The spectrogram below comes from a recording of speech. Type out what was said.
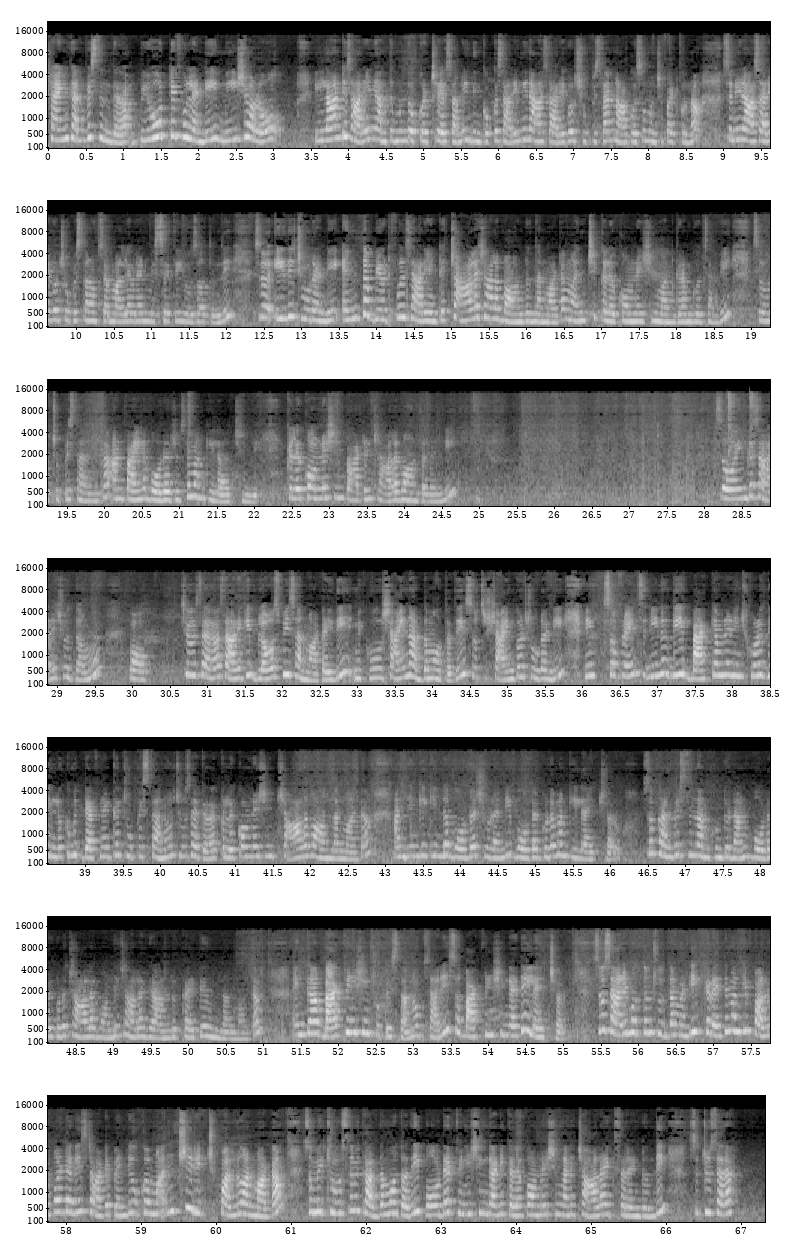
షైన్ కనిపిస్తుంది కదా. బ్యూటిఫుల్ అండి. మీషోలో ఇలాంటి శారీ నేను అంతకుముందు ఒక్కటి చేశాను. ఇది ఇంకొక శారీ. నేను ఆ శారీ కూడా చూపిస్తాను. నా కోసం ఉంచి పెట్టుకున్నా. సో నేను ఆ శారీ కూడా చూపిస్తాను. ఒకసారి మళ్ళీ ఎవరైనా మిస్ అయితే యూజ్ అవుతుంది. సో ఇది చూడండి. ఎంత బ్యూటిఫుల్ శారీ అంటే చాలా చాలా బాగుంటుంది అనమాట మంచి colour combination one gram gold sari. So చూపిస్తాను ఇంకా. అండ్ పైన బోర్డర్ చూస్తే మనకి ఇలా వచ్చింది. కలర్ కాంబినేషన్ ప్యాటర్న్ చాలా బాగుంటుందండి. సో ఇంకా శారీ చూద్దాము. చూసారా? శారీకి బ్లౌజ్ పీస్ అన్నమాట ఇది. మీకు షైన్ అర్థమవుతుంది. సో షైన్ కూడా చూడండి. నేను సో ఫ్రెండ్స్ నేను ఇది బ్యాక్ కెమెరా నుంచి కూడా దీని లుక్ మీకు డెఫినెట్గా చూపిస్తాను. చూసారు కదా? కలర్ కాంబినేషన్ చాలా బాగుందనమాట అండ్ దీనికి కింద బోర్డర్ చూడండి. బోర్డర్ కూడా మనకి ఇలా ఇచ్చారు. సో కనిపిస్తుంది అనుకుంటున్నాను. బోర్డర్ కూడా చాలా బాగుంది. చాలా గ్రాండ్ లుక్ అయితే ఉందన్నమాట. ఇంకా బ్యాక్ ఫినిషింగ్ చూపిస్తాను ఒకసారి. సో బ్యాక్ ఫినిషింగ్ అయితే ఇలా ఇచ్చారు. సో శారీ మొత్తం చూద్దామండి. ఇక్కడైతే మనకి పళ్ళు పాటు అనేది స్టార్ట్ అయిపోయింది. ఒక మంచి రిచ్ పళ్ళు అనమాట సో మీరు చూస్తే మీకు అర్థమవుతుంది. బోర్డర్ ఫినిషింగ్ కానీ కలర్ కాంబినేషన్ కానీ చాలా ఎక్సలెంట్ ఉంది. సో చూసారా?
